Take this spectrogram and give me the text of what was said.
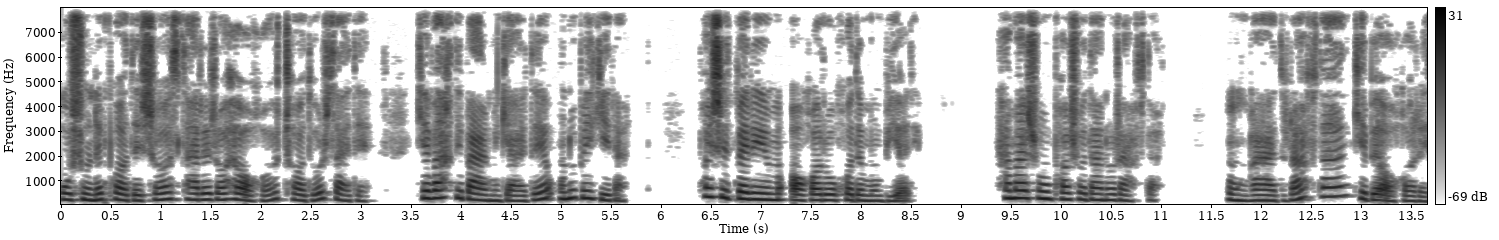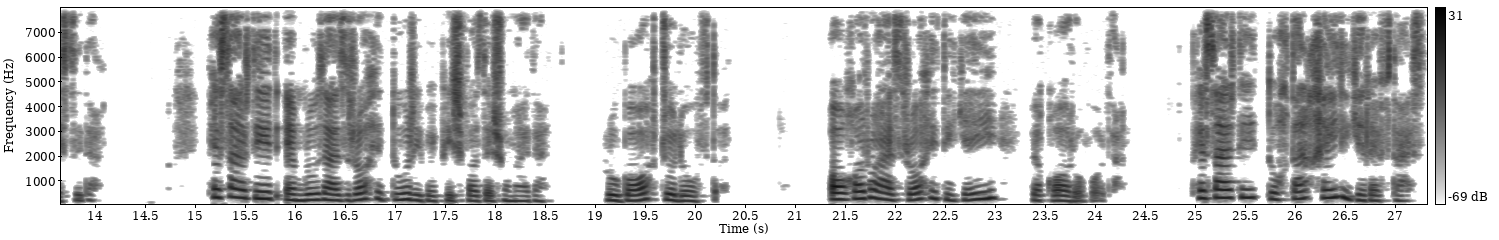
قشون پادشاه سر راه آقا چادر زده که وقتی برمیگرده اونو بگیرن. پاشید بریم آقا رو خودمون بیاریم. همشون پا شدن و رفتن. اونقدر رفتن که به آقا رسیدن. پسر دید امروز از راه دوری به پیشوازش اومدن. روباه جلو افتاد. آقا رو از راه دیگهی به قار آوردن. پسر دید دختر خیلی گرفته است.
